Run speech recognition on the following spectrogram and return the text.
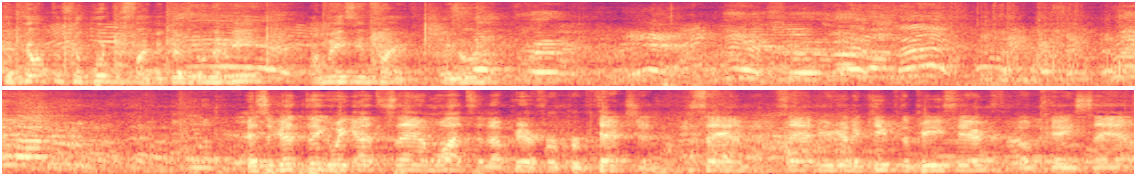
to come to support this fight because it's gonna be amazing fight. You know. It's a good thing we got Sam Watson up here for protection. Sam, Sam, you're going to keep the peace here? Okay, Sam.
